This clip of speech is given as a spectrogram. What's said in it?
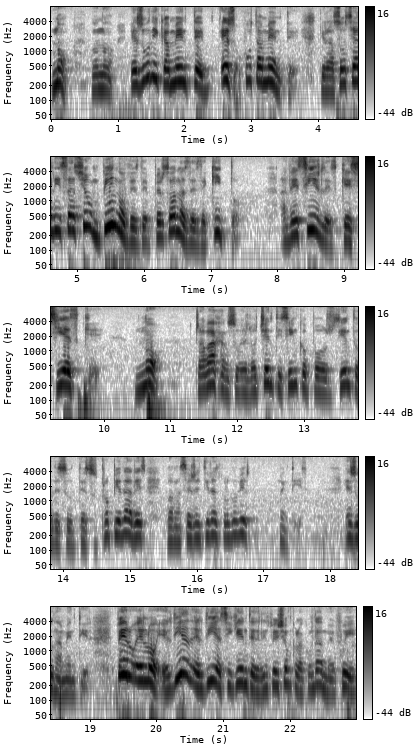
No, no, no, es únicamente eso, justamente, que la socialización vino desde personas desde Quito a decirles que si es que no trabajan el 85% de, su, de sus propiedades, van a ser retiradas por el gobierno. Mentira. Es una mentira. Pero el hoy, el día, el día siguiente de la inspección con la comunidad, me fui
